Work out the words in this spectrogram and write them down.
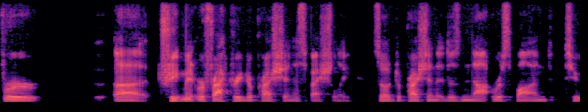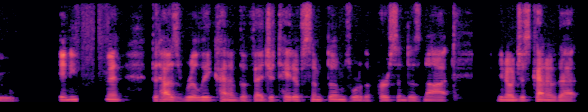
for uh, treatment refractory depression especially. So depression that does not respond to any treatment that has really kind of the vegetative symptoms where the person does not you know just kind of that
